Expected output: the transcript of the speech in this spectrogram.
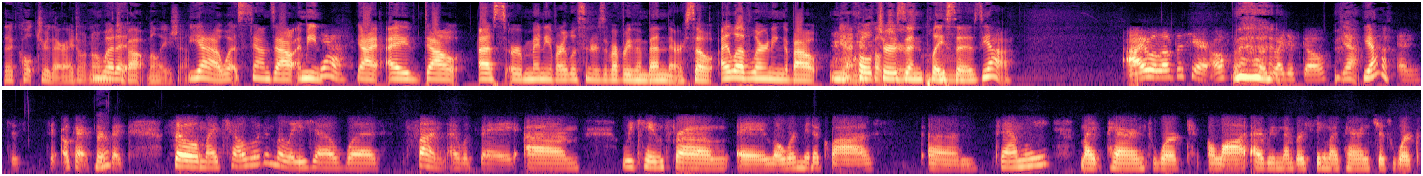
the culture there. I don't know What much it- about Malaysia. Yeah. What stands out? I mean, Yeah. yeah, I, I doubt us or many of our listeners have ever even been there. So I love learning about new Yeah, cultures, cultures. and places. Yeah. I would love to share. Awesome. So do I just go? Yeah. Yeah. and just say, okay, Yeah. perfect. So my childhood in Malaysia was fun, I would say. Um, we came from a lower middle class um, family. My parents worked a lot. I remember seeing my parents just work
